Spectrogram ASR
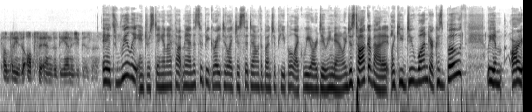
companies at opposite ends of the energy business. It's really interesting, and I thought, man, this would be great to like just sit down with a bunch of people like we are doing now and just talk about it. Like you do wonder because both Liam are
